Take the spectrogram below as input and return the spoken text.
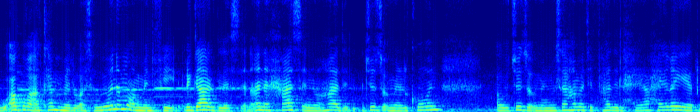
وأبغى أكمل وأسويه وأنا مؤمن فيه. Regardless إن أنا حاس إنه هذا الجزء من الكون أو جزء من مساهمتي في هذه الحياة حيغير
